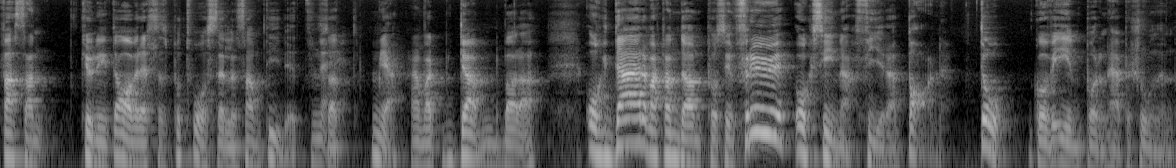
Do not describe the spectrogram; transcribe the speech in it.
Fast han kunde inte avrättas på två ställen samtidigt. Så att, ja, han var dömd bara. Och där vart han dömd på sin fru och sina fyra barn. Då går vi in på den här personen.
